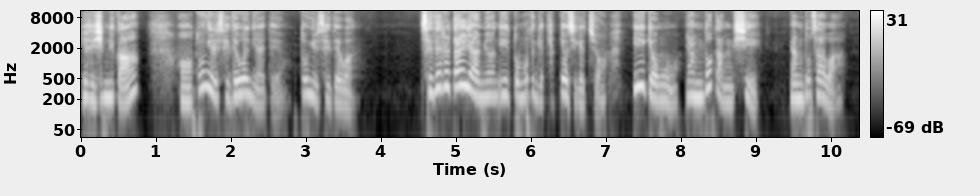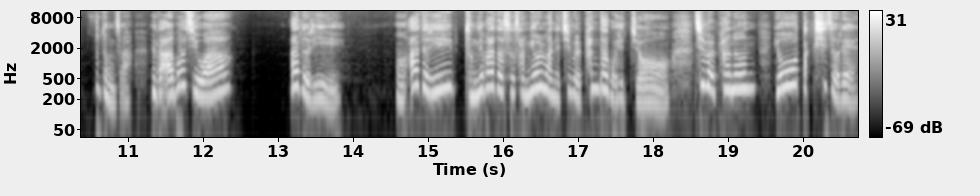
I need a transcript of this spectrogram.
이해되십니까? 어, 동일 세대원이어야 돼요. 동일 세대원. 세대를 달리하면 이 또 모든 게 다 깨어지겠죠. 이 경우 양도 당시 양도자와 수증자 그러니까 아버지와 아들이 어, 아들이 정려받아서 3개월 만에 집을 판다고 했죠. 집을 파는 요 딱 시절에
